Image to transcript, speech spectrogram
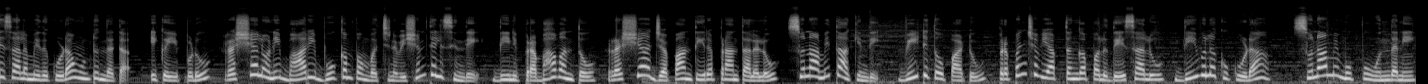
దేశాల మీద కూడా ఉంటుందట. ఇక ఇప్పుడు రష్యాలోని భారీ భూకంపం వచ్చిన విషయం తెలిసిందే. దీని ప్రభావంతో రష్యా జపాన్ తీర ప్రాంతాలలో సునామీ తాకింది. వీటితో పాటు ప్రపంచవ్యాప్తంగా పలు దేశాలు దీవులకు కూడా సునామీ ముప్పు ఉందని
